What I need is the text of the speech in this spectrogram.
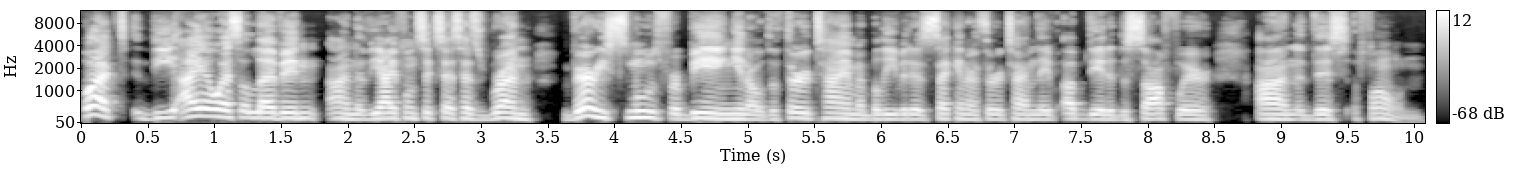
but the iOS 11 on the iPhone 6s has run very smooth for being, you know, the third time, I believe it is second or third time they've updated the software on this phone.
